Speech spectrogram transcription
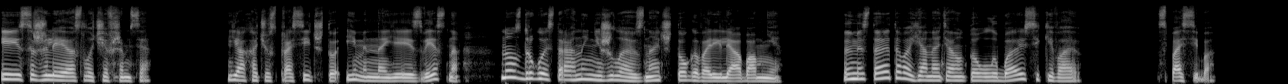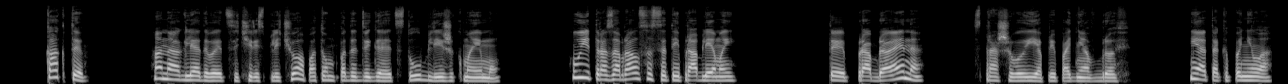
и сожалею о случившемся. Я хочу спросить, что именно ей известно, но, с другой стороны, не желаю знать, что говорили обо мне. Вместо этого я натянуто улыбаюсь и киваю. «Спасибо». «Как ты?» Она оглядывается через плечо, а потом пододвигает стул ближе к моему. Уит разобрался с этой проблемой. «Ты про Брайана?» — спрашиваю я, приподняв бровь. Я так и поняла.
